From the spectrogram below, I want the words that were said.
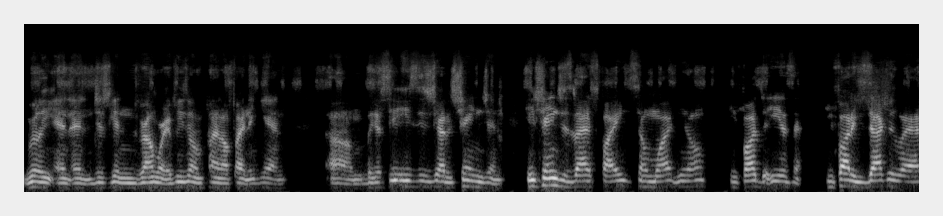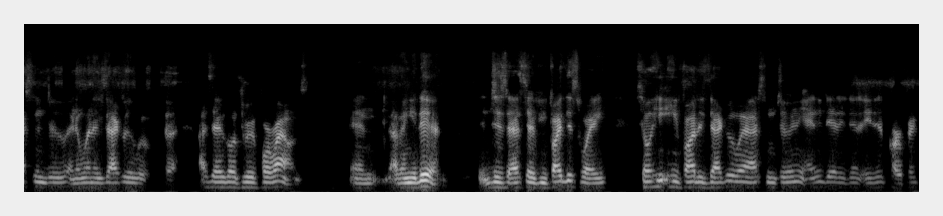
really, and, and just getting groundwork if he's to plan on fighting again, um, because he, he's just got to change and he changed his last fight somewhat. You know, he fought the he, is, he fought exactly what I asked him to do, and it went exactly what the, I said go three or four rounds, and I think he did. And just I said if you fight this way, so he, he fought exactly what I asked him to, and he, and he did. He did. He did perfect.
